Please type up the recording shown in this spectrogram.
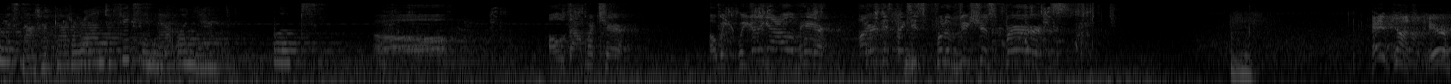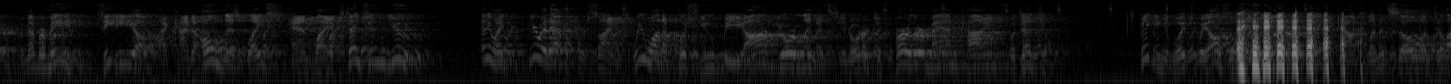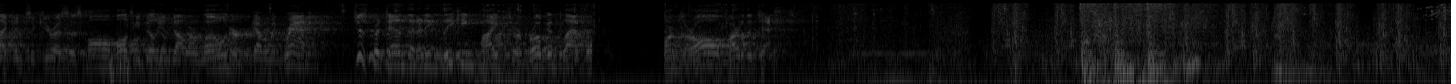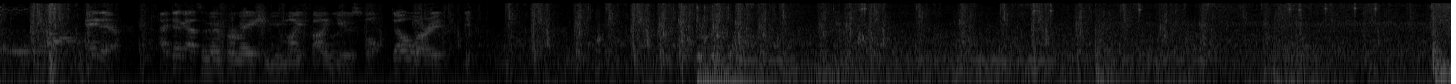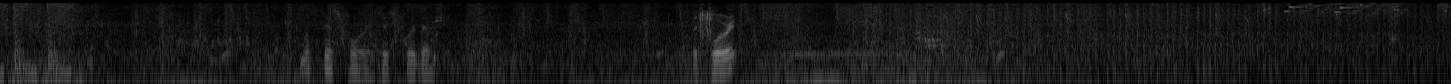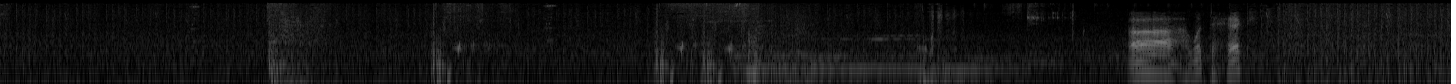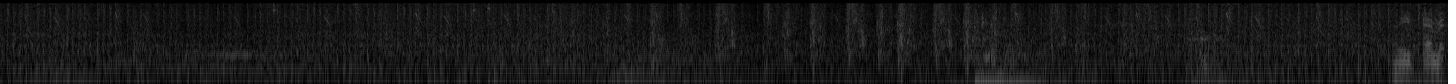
must not have got around to fixing that one yet. Oops. Oh. Old aperture. Oh, we, we gotta get out of here. I heard this place is full of vicious birds. Mm-hmm. Cave Johnson here. Remember me? CEO. I kinda own this place, and by extension, you. Anyway, here at Aperture Science, we want to push you beyond your limits in order to further mankind's potential. Speaking of which, we also limit our bank account limits, can secure us a small multi-billion dollar loan or government grant, just pretend that any leaking pipes or broken platforms are all part of the test. Hey there. I dug out some information you might find useful. Don't worry. You What's this for? Is this for the the turret? Ah, what the heck? I need Emmett.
